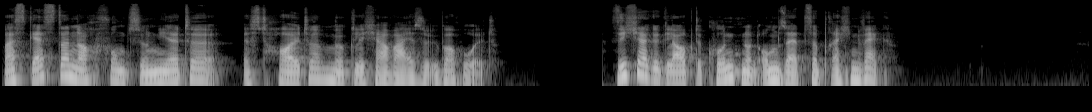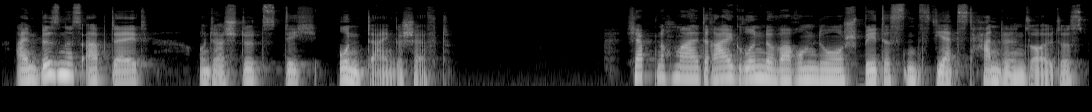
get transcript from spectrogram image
Was gestern noch funktionierte, ist heute möglicherweise überholt. Sicher geglaubte Kunden und Umsätze brechen weg. Ein Business Update unterstützt dich und dein Geschäft. Ich habe nochmal drei Gründe, warum du spätestens jetzt handeln solltest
